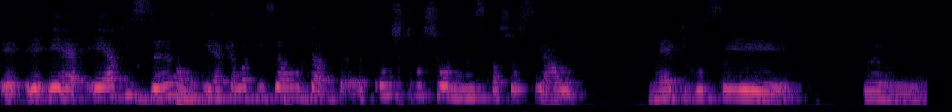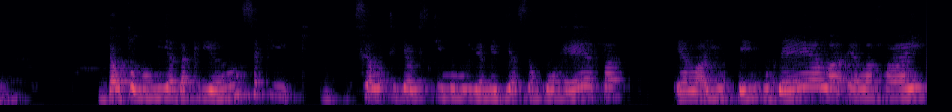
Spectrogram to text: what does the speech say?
é, é, é a visão, é aquela visão da, da construcionista social, né? Que você hum, da autonomia da criança, que, que, se ela tiver o estímulo e a mediação correta, ela e o tempo dela, ela vai,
